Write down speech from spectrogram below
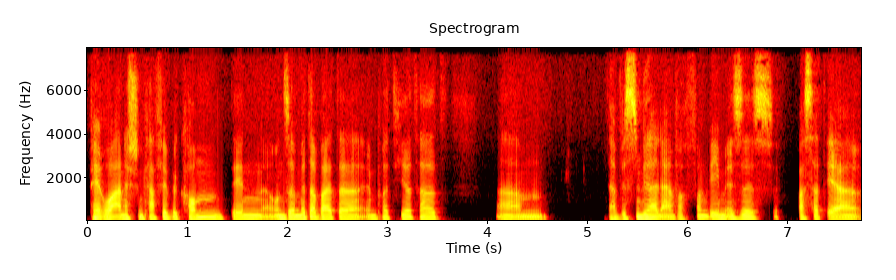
peruanischen Kaffee bekommen, den unser Mitarbeiter importiert hat. Ähm, da wissen wir halt einfach, von wem ist es, was hat er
